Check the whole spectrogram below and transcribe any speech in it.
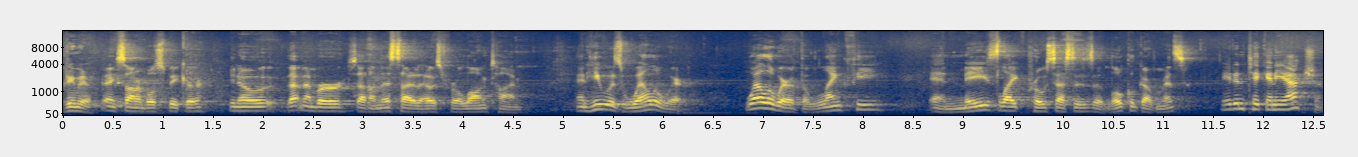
Premier. Thanks, Honorable Speaker. You know, that member sat on this side of the House for a long time, and he was well aware, well aware of the lengthy and maze-like processes at local governments. He didn't take any action.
